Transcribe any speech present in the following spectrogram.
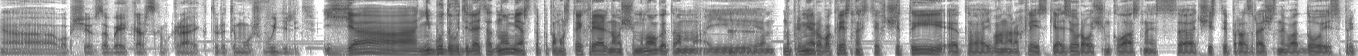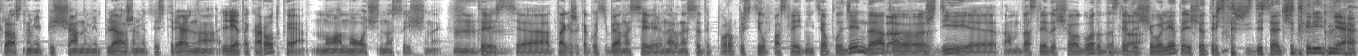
а, вообще в Забайкальском крае, который ты можешь выделить? Я не буду выделять одно место, потому что их реально очень много там. И, mm-hmm. например, в окрестностях Читы это Ивано-Рахлейские озера очень классные, с чистой прозрачной водой, с прекрасными песчаными пляжами. То есть реально лето короткое, но оно очень насыщенное. Mm-hmm. То есть э, так же, как у тебя на севере, наверное, если ты пропустил последний теплый день, да, да. то жди э, там до следующего года, до следующего да. лета еще 364 дня,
